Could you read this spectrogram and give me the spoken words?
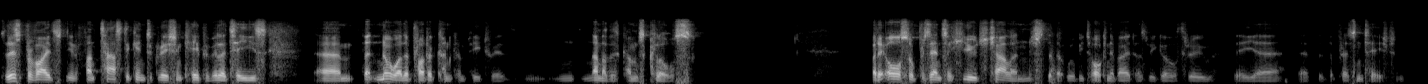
So this provides you know, fantastic integration capabilities um, that no other product can compete with. None of this comes close. But it also presents a huge challenge that we'll be talking about as we go through the, uh, the, the presentation.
